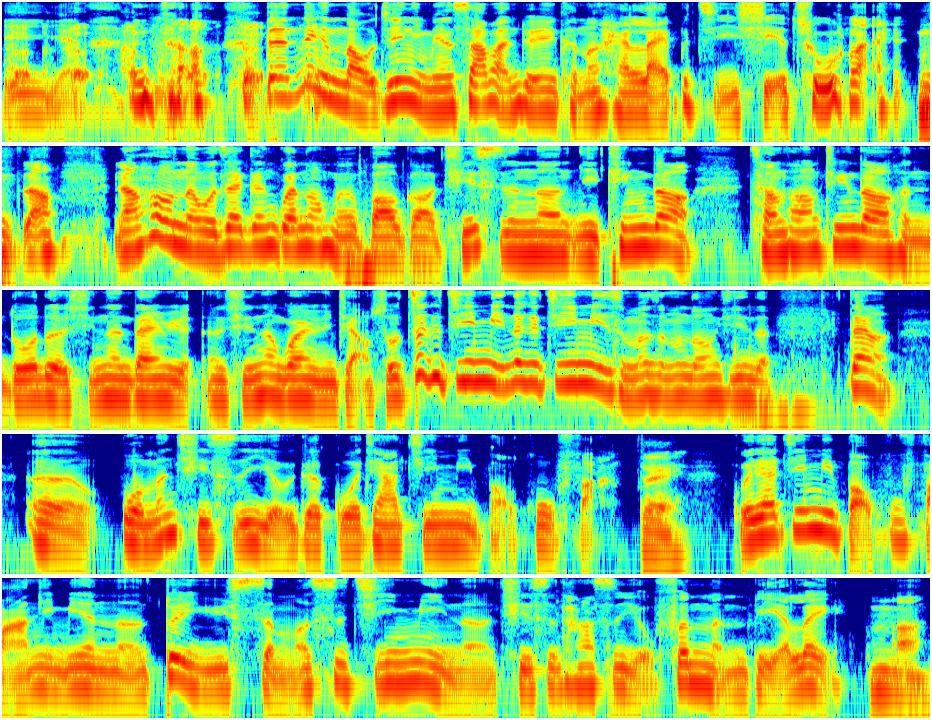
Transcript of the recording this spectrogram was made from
推演，你知道？但那个脑筋里面沙盘推演可能还来不及写出来，你知道？然后呢，我再跟观众朋友报告，其实呢，你听到常常听到很多的行政单元、呃、行政官员讲说这个机密，那个机密。什么什么东西的？但呃，我们其实有一个国家机密保护法。对，国家机密保护法里面呢，对于什么是机密呢？其实它是有分门别类、嗯、啊。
